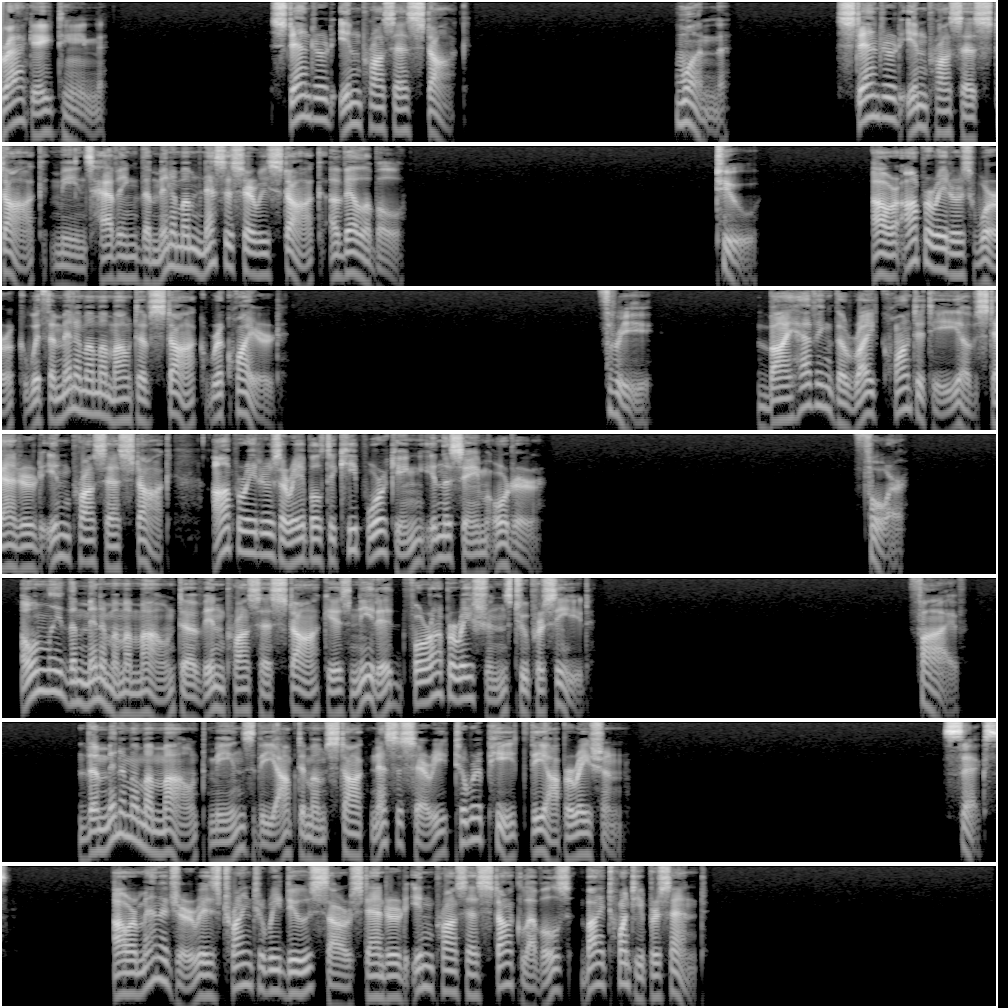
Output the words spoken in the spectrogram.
Track 18. Standard in process stock. 1. Standard in process stock means having the minimum necessary stock available. 2. Our operators work with the minimum amount of stock required. 3. By having the right quantity of standard in process stock, operators are able to keep working in the same order. 4. Only the minimum amount of in process stock is needed for operations to proceed. 5. The minimum amount means the optimum stock necessary to repeat the operation. 6. Our manager is trying to reduce our standard in process stock levels by 20%.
